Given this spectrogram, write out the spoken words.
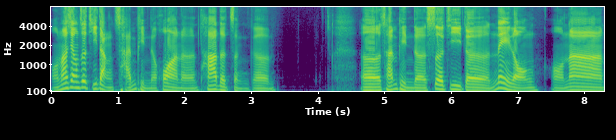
哦，那像这几档产品的话呢，它的整个呃，产品的设计的内容哦，那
